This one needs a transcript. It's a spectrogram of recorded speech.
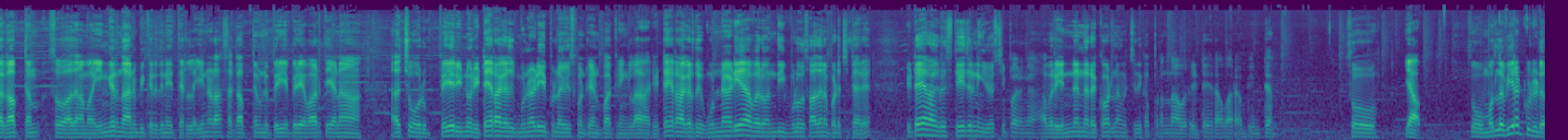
சகாப்தம். ஸோ அதை நம்ம எங்கேருந்து ஆரம்பிக்கிறதுனே தெரில என்னடா சகாப்தம்னு பெரிய பெரிய வார்த்தையெல்லாம் ஏதாச்சும் ஒரு பிளேயர் இன்னும் ரிட்டையர் ஆகிறதுக்கு முன்னாடி இப்படிலாம் யூஸ் பண்ணுறேன்னு பார்க்குறீங்களா ரிட்டையர் ஆகிறதுக்கு முன்னாடியே அவர் வந்து இவ்வளோ சாதனை படைச்சிட்டாரு. ரிட்டையர் ஆகிற ஸ்டேஜில் நீங்கள் யோசிச்சு பாருங்கள் அவர் என்னென்ன ரெக்கார்ட்லாம் வச்சதுக்கப்புறம் தான் அவர் ரிட்டையர் ஆவார் அப்படின்ட்டு. ஸோ யா ஸோ முதல்ல விராட் கோலியோட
